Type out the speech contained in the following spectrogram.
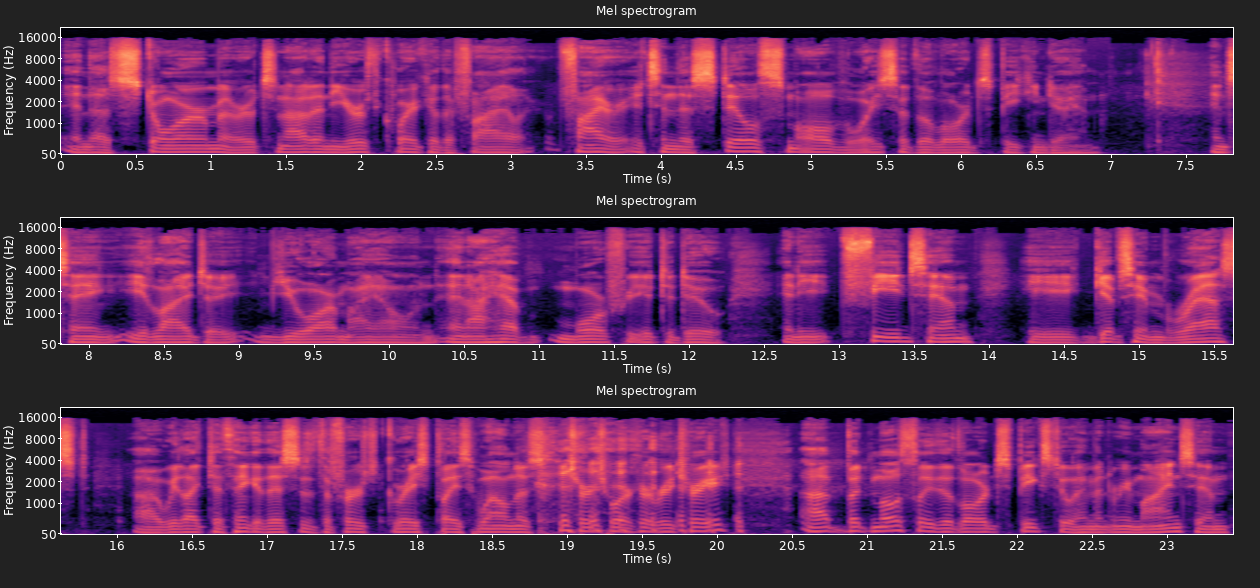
in the storm or it's not in the earthquake or the fire. Fire. It's in the still small voice of the Lord speaking to him and saying, Elijah, you are my own, and I have more for you to do. And he feeds him, he gives him rest. Uh, we like to think of this as the first Grace Place Wellness Church Worker Retreat, uh, but mostly the Lord speaks to him and reminds him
